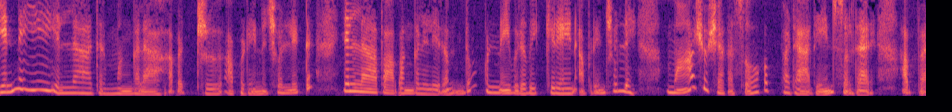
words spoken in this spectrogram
என்னையே எல்லா தர்மங்களாக பற்று அப்படின்னு சொல்லிட்டு எல்லா பாவங்களிலிருந்தும் உன்னை விடுவிக்கிறேன் அப்படின்னு சொல்லி மாசுஷக சோகப்படாதேன்னு சொல்கிறார் அப்போ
